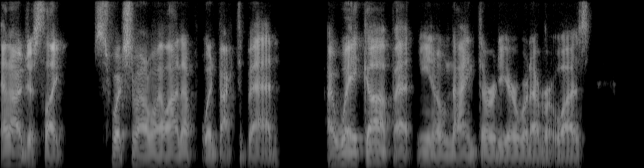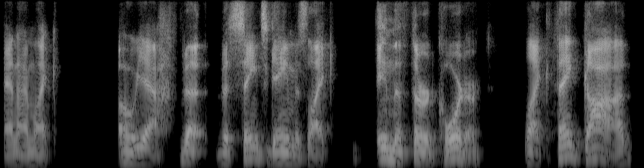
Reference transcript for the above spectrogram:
and i just like switched him out of my lineup went back to bed I wake up at you know 9 30 or whatever it was, and I'm like, oh yeah, the the Saints game is like in the third quarter. Like, thank God.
